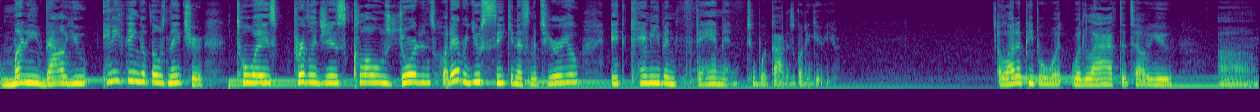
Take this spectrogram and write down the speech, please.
money, value, anything of those nature, toys, privileges, clothes, Jordans, whatever you seek in as material, it can't even famine to what God is going to give you a lot of people would, would laugh to tell you, um,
